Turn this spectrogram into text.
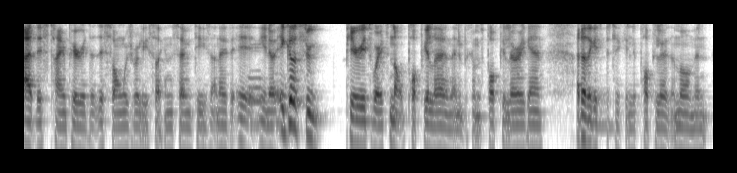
at this time period that this song was released, like in the seventies, and it, it, you know it goes through periods where it's not popular and then it becomes popular again. I don't think it's particularly popular at the moment.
